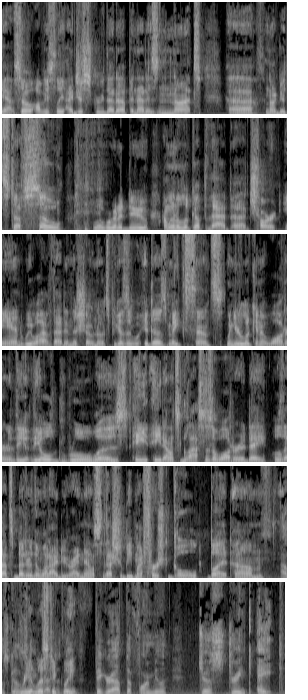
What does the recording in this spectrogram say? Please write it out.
Yeah, so obviously I just screwed that up, and that is not uh, not good stuff. So what we're going to do, I'm going to look up that uh, chart, and we will have that in the show notes because it, it, does make sense when you're looking at water. the The old rule was eight eight ounce glasses of water a day. Well, that's better than what I do right now, so that should be my first goal. But um, I was going to realistically figure out the formula. Just drink eight.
